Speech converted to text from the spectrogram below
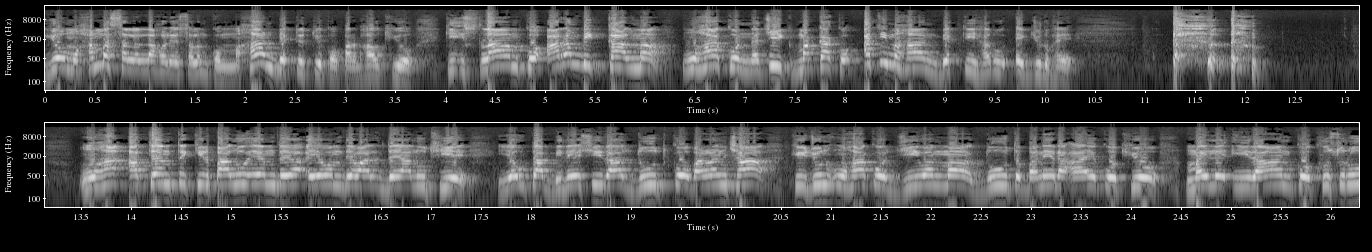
यो मोहम्मद सल्लल्लाहु अलैहि वसल्लम को महान व्यक्तित्व को प्रभाव थियो कि इस्लाम को आरंभिक काल में वहाँ को नजीक मक्का को अति महान व्यक्तिहरू एकजुट भए। उहाँ अत्यन्त कृपालु एवं एवं दयालु थिए। एउटा विदेशी राजदूतको वर्णन छ कि जुन उहाँको जीवनमा दूत बनेर आएको थियो। मैले इरानको खुसरु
